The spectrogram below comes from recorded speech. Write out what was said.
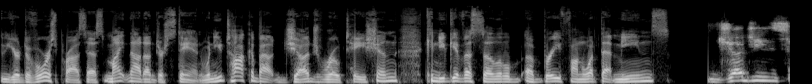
your divorce process, might not understand. When you talk about judge rotation, can you give us a little a brief on what that means? Judges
